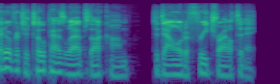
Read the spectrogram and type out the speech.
head over to topazlabs.com to download a free trial today.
